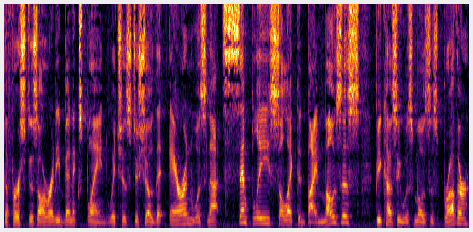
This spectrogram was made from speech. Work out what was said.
The first has already been explained, which is to show that Aaron was not simply selected by Moses because he was Moses' brother,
